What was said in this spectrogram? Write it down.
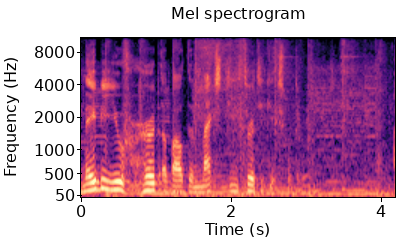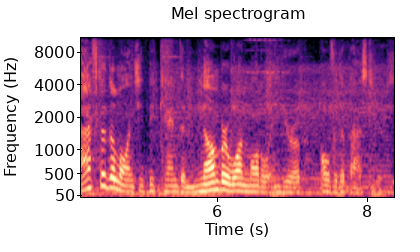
maybe you've heard about the Max G30 kick scooter. After the launch, it became the number one model in Europe over the past years.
